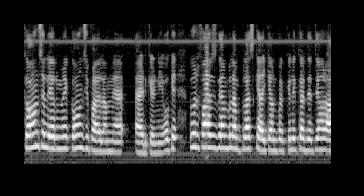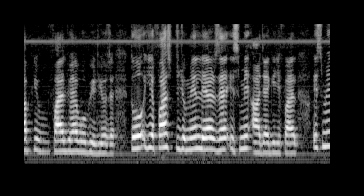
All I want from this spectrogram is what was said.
کون سے لیئر میں کون سی فائل ہم نے ایڈ کرنی ہے؟ اوکے پھر فار ایگزامپل ہم پلس کے آئیکن پر کلک کر دیتے ہیں اور آپ کی فائل جو ہے وہ ویڈیوز ہے۔ تو یہ فرسٹ جو مین لیئرز ہے، اس میں آ جائے گی یہ فائل اس میں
